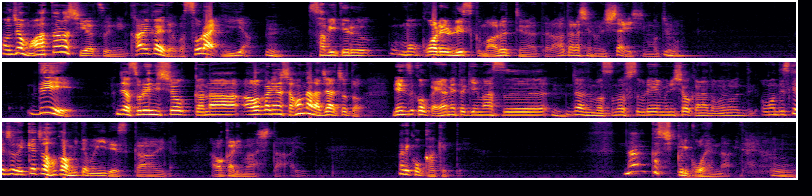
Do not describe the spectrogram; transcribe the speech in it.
あじゃあもう新しいやつに買い替えた方がそらいいやん。うん。錆びてるもう壊れるリスクもあるっていうのやったら新しいのにしたいしもちろん、でじゃあそれにしようかな。あ分かりました。ほんならじゃあちょっとレンズ交換やめときます、うん。じゃあもうそのフレームにしようかなと思うんですけどちょっと一回ちょっと他を見てもいいですか？みたいな。あ分かりました。言って。でこうかけて。なんかしっくりこうへんなみたいな。うん。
